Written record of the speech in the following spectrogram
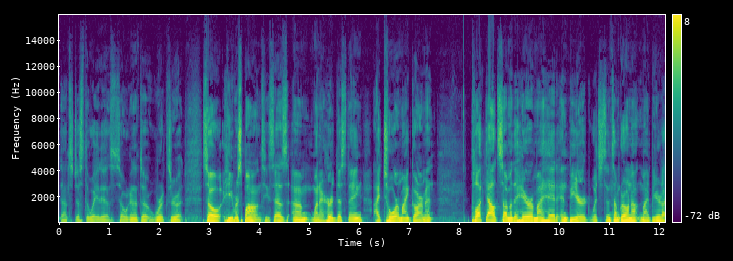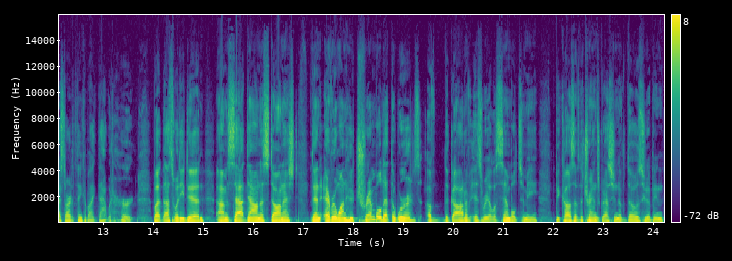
That's just the way it is. So we're going to have to work through it. So he responds. He says, um, When I heard this thing, I tore my garment plucked out some of the hair of my head and beard, which since I'm growing out my beard, I started thinking about like that would hurt. But that's what he did. Um, sat down astonished. Then everyone who trembled at the words of the God of Israel assembled to me because of the transgression of those who had been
